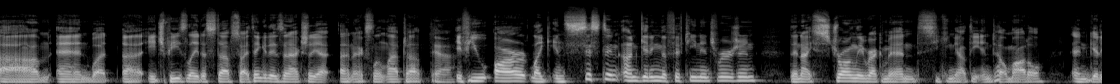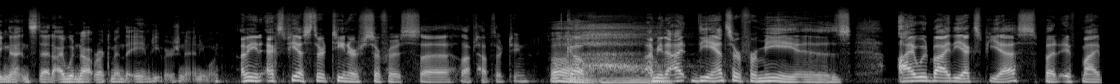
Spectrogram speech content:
um, and what uh, HP's latest stuff. So I think it is an actually a, an excellent laptop. Yeah. If you are like insistent on getting the 15 inch version, then I strongly recommend seeking out the Intel model and getting that instead. I would not recommend the AMD version to anyone. I mean, XPS 13 or Surface uh, Laptop 13? Go. I mean, I, the answer for me is I would buy the XPS, but if my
